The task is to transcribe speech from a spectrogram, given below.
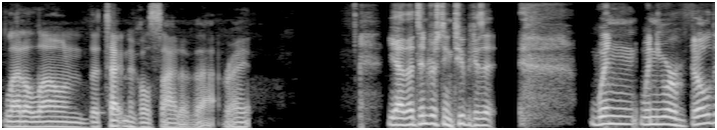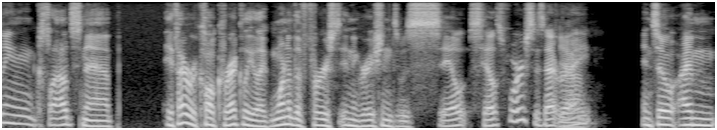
let alone the technical side of that right Yeah, that's interesting too because it when when you were building CloudSnap, if I recall correctly, like one of the first integrations was Sale, Salesforce. Is that Yeah. right? And so I'm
